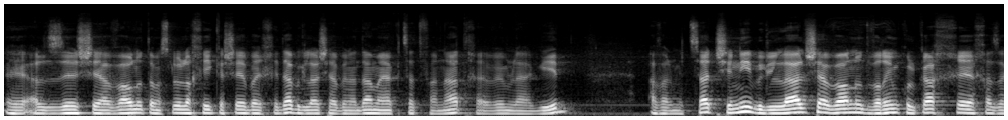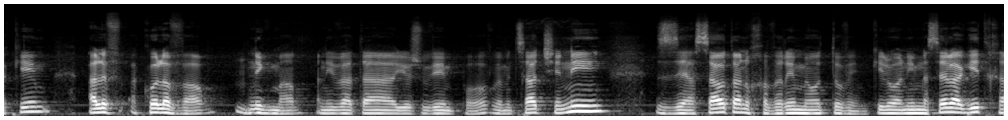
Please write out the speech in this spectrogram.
על זה שעברנו את המסלול הכי קשה ביחידה בגלל שהבן אדם היה קצת פנאט, חייבים להגיד. אבל מצד שני, בגלל שעברנו דברים כל כך אה, חזקים, א', הכל עבר, mm-hmm. נגמר, אני ואתה יושבים פה, ומצד שני, זה עשה אותנו חברים מאוד טובים. כאילו, אני מנסה להגיד לך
